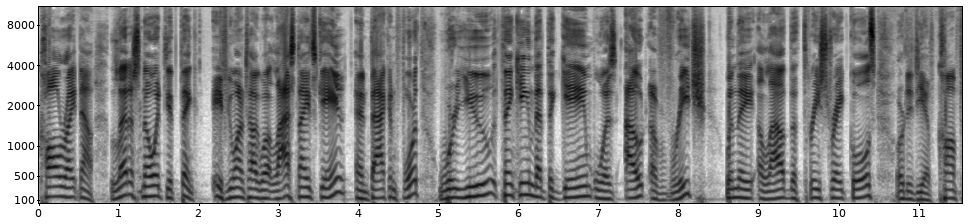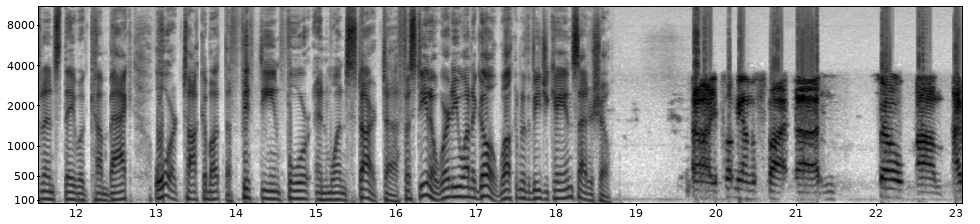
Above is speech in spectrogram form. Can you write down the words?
Call right now. Let us know what you think. If you want to talk about last night's game and back and forth, were you thinking that the game was out of reach? When they allowed the three straight goals, or did you have confidence they would come back? Or talk about the 15 4 and 1 start? Uh, Festino, where do you want to go? Welcome to the VGK Insider Show. Uh, you put me on the spot. Uh, so, um, I,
